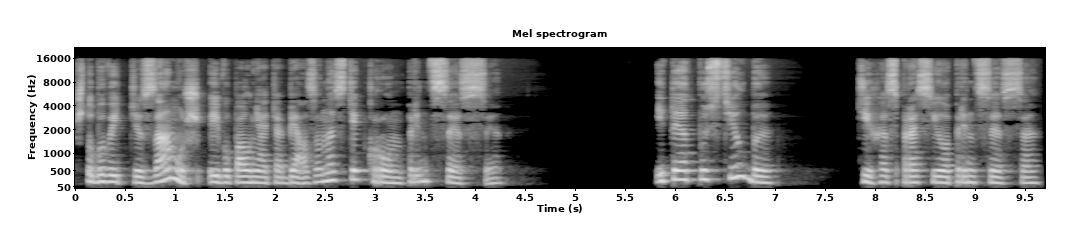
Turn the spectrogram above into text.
чтобы выйти замуж и выполнять обязанности кронпринцессы». «И ты отпустил бы?» – тихо спросила принцесса.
